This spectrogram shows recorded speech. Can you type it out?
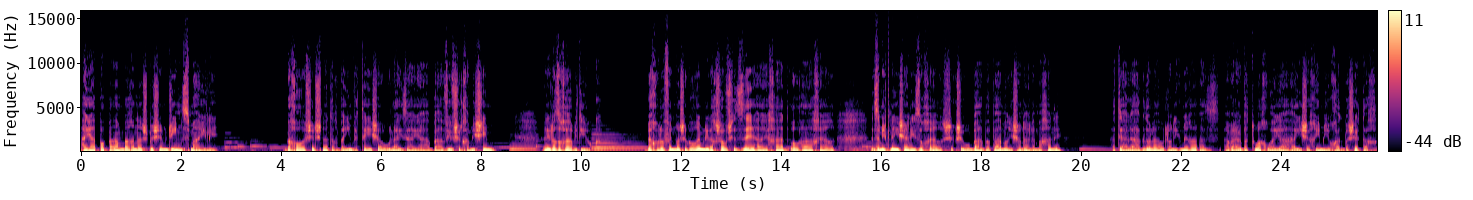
היה פה פעם ברנש בשם ג'ים סמיילי. בחורף של שנת 49, או אולי זה היה באביב של 50, אני לא זוכר בדיוק. בכל אופן, מה שגורם לי לחשוב שזה האחד או האחר, זה מפני שאני זוכר שכשהוא בא בפעם הראשונה למחנה, התעלה הגדולה עוד לא נגמרה אז, אבל על בטוח הוא היה האיש הכי מיוחד בשטח.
